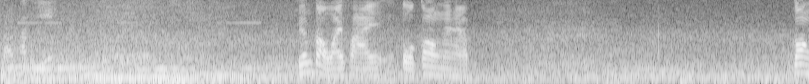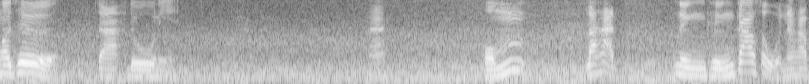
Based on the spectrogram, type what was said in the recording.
เราทำนี้ เชื่อมต่อ Wi-Fi ตัวกล้องนะครับ กล้องเขาชื่อจะดูนี่นะผมรหัสหนึ่งถึงเก้าศูนย์นะครับ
